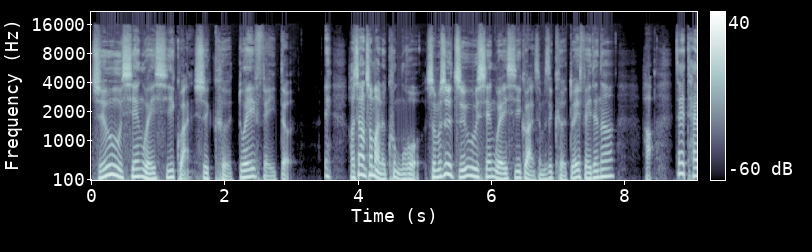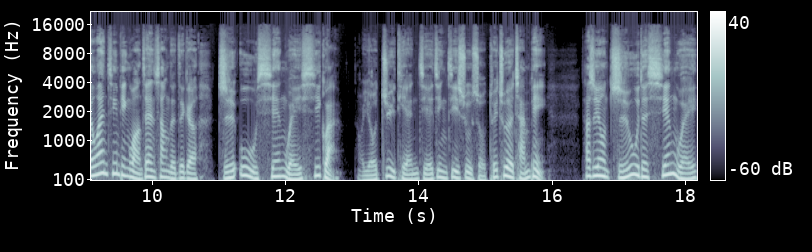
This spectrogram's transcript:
植物纤维吸管是可堆肥的。诶，好像充满了困惑，什么是植物纤维吸管？什么是可堆肥的呢？ 好，在台湾精品网站上的这个植物纤维吸管，由聚田洁净技术所推出的产品，它是用植物的纤维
